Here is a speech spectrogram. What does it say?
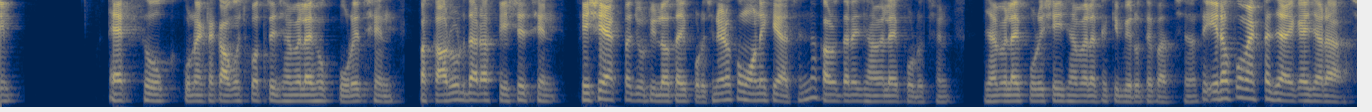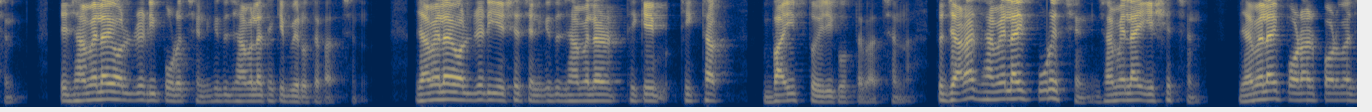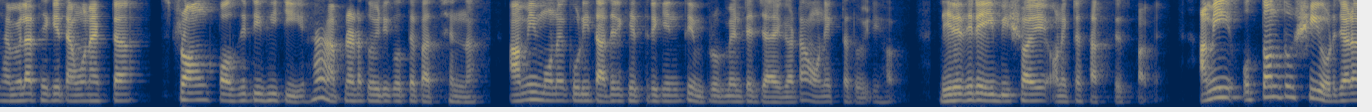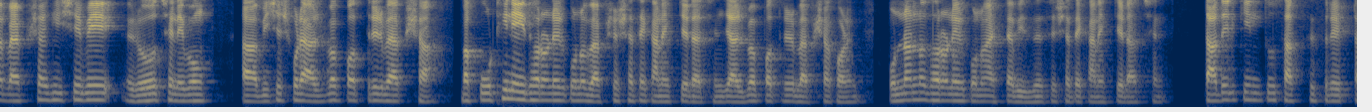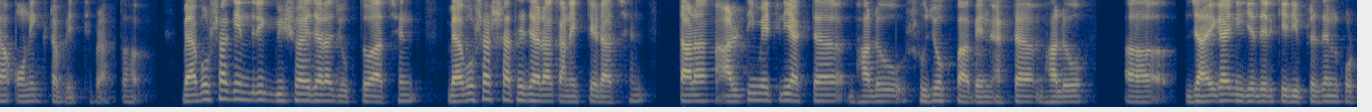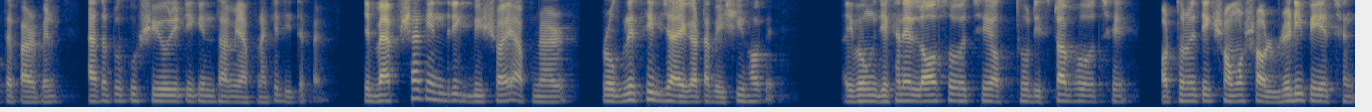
ট্যাক্স হোক, কোনো একটা কাগজপত্রের ঝামেলায় হোক পড়েছেন বা কারোর দ্বারা ফেসেছেন ফেসে একটা জটিলতায় পড়েছেন। এরকম অনেকে আছেন না কারোর দ্বারা ঝামেলায় পড়েছেন, ঝামেলায় পড়ে সেই ঝামেলা থেকে বেরোতে পারছে না। তো এরকম একটা জায়গায় যারা আছেন, যে ঝামেলায় অলরেডি পড়েছেন কিন্তু ঝামেলা থেকে বেরোতে পারছেন ঝামেলায় অলরেডি এসেছেন কিন্তু ঝামেলার থেকে ঠিকঠাক ভাইবস তৈরি করতে পারছেন না। তো যারা ঝামেলায় পড়েছেন, ঝামেলায় এসেছেন, ঝামেলায় পড়ার পর বা ঝামেলা থেকে তেমন একটা স্ট্রং পজিটিভিটি হ্যাঁ আপনারা তৈরি করতে পারছেন না। আমি মনে করি তাদের ক্ষেত্রে কিন্তু ইমপ্রুভমেন্টের জায়গাটা অনেকটা তৈরি হবে। ধীরে ধীরে এই বিষয়ে অনেকটা সাকসেস পাবে। আমি অত্যন্ত শিওর যারা ব্যবসা হিসেবে রয়েছেন এবং বিশেষ করে আসবাবপত্রের ব্যবসা বা কঠিন এই ধরনের কোনো ব্যবসার সাথে কানেক্টেড আছেন, যে আসবাবপত্রের ব্যবসা করেন, অন্যান্য ধরনের কোনো একটা বিজনেসের সাথে কানেক্টেড আছেন, তাদের কিন্তু সাকসেস রেটটা অনেকটা বৃদ্ধিপ্রাপ্ত হবে। ব্যবসা কেন্দ্রিক বিষয়ে যারা যুক্ত আছেন, ব্যবসার সাথে যারা কানেক্টেড আছেন তারা আলটিমেটলি একটা ভালো সুযোগ পাবেন, একটা ভালো জায়গায় নিজেদেরকে রিপ্রেজেন্ট করতে পারবেন। এতটুকু সিওরিটি কিন্তু আমি আপনাকে দিতে পারি। যে ব্যবসা কেন্দ্রিক বিষয়ে আপনার প্রোগ্রেসিভ জায়গাটা বেশি হবে এবং যেখানে লস হয়েছে, অর্থ ডিস্টার্ব হয়েছে অর্থনৈতিক সমস্যা অলরেডি পেয়েছেন,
